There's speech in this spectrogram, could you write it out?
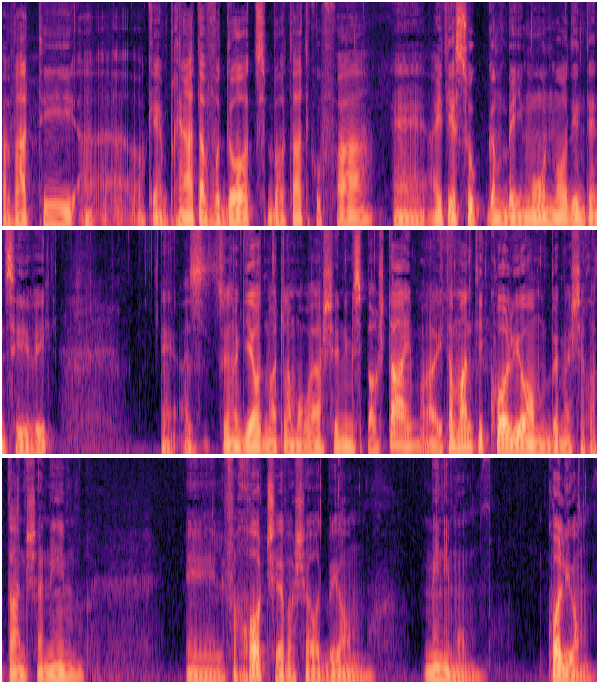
שעבדתי, אוקיי, מבחינת עבודות באותה תקופה, אה, הייתי עסוק גם באימון מאוד אינטנסיבי. אה, אז כשנגיע עוד מעט למורה השני, מספר 2, התאמנתי כל יום במשך אותן שנים, אה, לפחות שבע שעות ביום, מינימום, כל יום.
